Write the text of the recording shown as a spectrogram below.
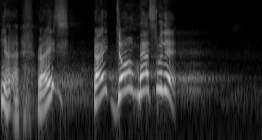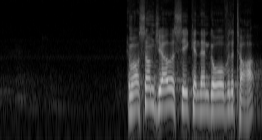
right? Right? Don't mess with it. And while some jealousy can then go over the top,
